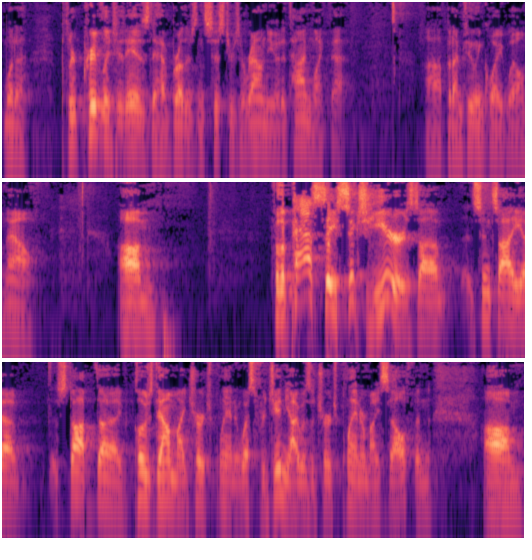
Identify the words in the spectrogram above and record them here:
What a privilege it is to have brothers and sisters around you at a time like that. Uh, but I'm feeling quite well now. Um, for the past, say, six years, uh, since I uh, stopped, uh, closed down my church plant in West Virginia, I was a church planter myself, and um,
